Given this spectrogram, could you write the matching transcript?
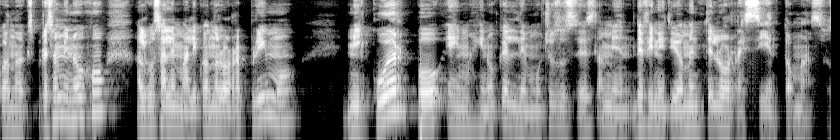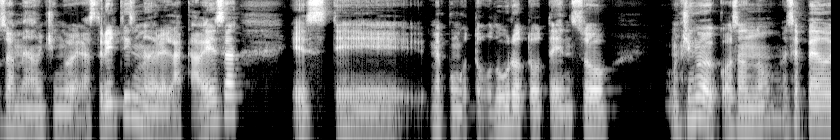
cuando expreso mi enojo, algo sale mal y cuando lo reprimo, mi cuerpo, e imagino que el de muchos de ustedes también, definitivamente lo resiento más. O sea, me da un chingo de gastritis, me duele la cabeza, este, me pongo todo duro, todo tenso, un chingo de cosas, ¿no? Ese pedo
